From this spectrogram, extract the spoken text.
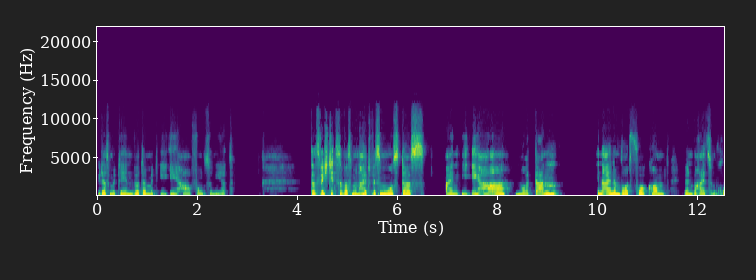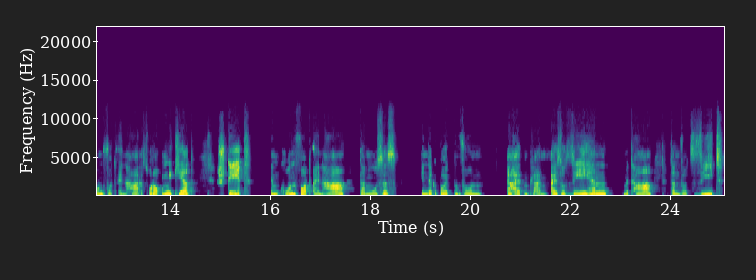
wie das mit den Wörtern mit IEH funktioniert. Das Wichtigste, was man halt wissen muss, dass ein IEH nur dann in einem Wort vorkommt, wenn bereits im Grundwort ein H ist. Oder umgekehrt, steht im Grundwort ein H, dann muss es in der gebeugten Form erhalten bleiben. Also sehen mit H, dann wird sieht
